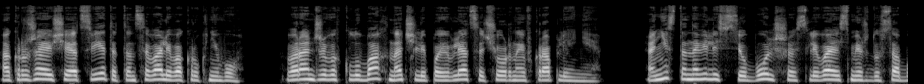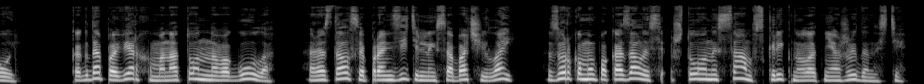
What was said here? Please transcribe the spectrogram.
окружающие от света танцевали вокруг него. В оранжевых клубах начали появляться черные вкрапления. Они становились все больше, сливаясь между собой. Когда поверх монотонного гула раздался пронзительный собачий лай, Зоркому показалось, что он и сам вскрикнул от неожиданности.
